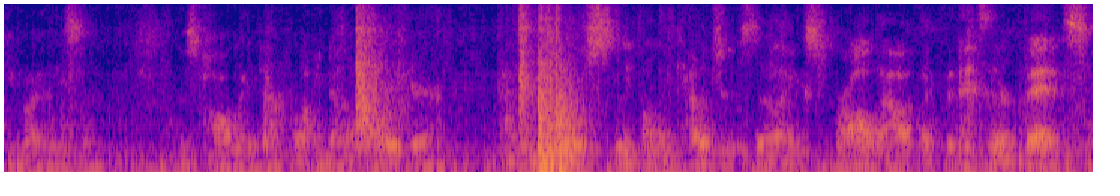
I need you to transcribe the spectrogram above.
when you're walking by these, uh, this hallway down, walking down the hallway here. Half the people sleep on the couches. They're like sprawled out like it's their beds.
